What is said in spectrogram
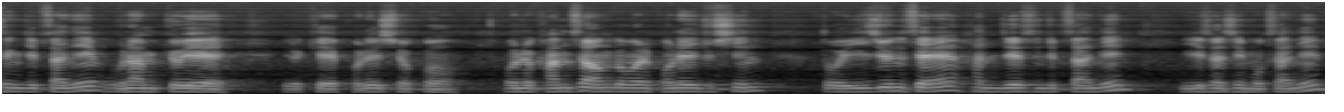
승 집사님 운암교회 이렇게 보내주셨고 오늘 감사 헌금을 보내주신 또 이준세 한재순 집사님 이선식 목사님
